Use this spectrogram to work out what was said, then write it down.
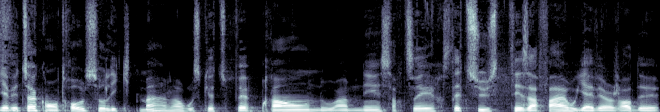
Y avait-tu un contrôle sur l'équipement, genre, où ce que tu pouvais prendre ou emmener, sortir? C'était-tu tes affaires ou il y avait un genre de.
